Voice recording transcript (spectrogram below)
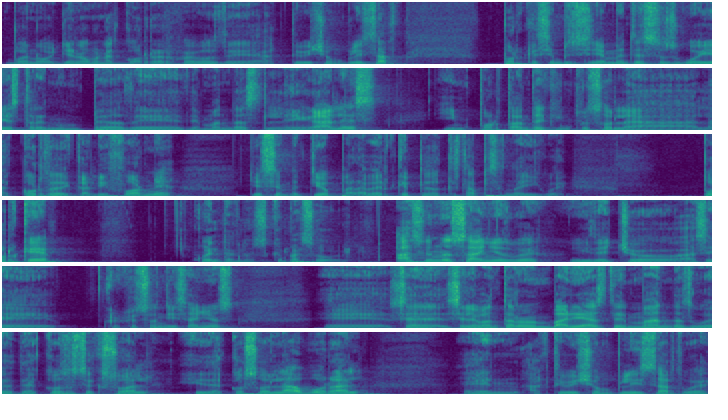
Bueno, ya no van a correr juegos de Activision Blizzard porque simple y sencillamente esos güeyes traen un pedo de demandas legales importante que incluso la, la Corte de California ya se metió para ver qué pedo que está pasando ahí, güey. ¿Por qué? Cuéntanos, ¿qué pasó? Hace unos años, güey, y de hecho hace, creo que son 10 años, eh, se, se levantaron varias demandas, güey, de acoso sexual y de acoso laboral en Activision Blizzard, güey,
